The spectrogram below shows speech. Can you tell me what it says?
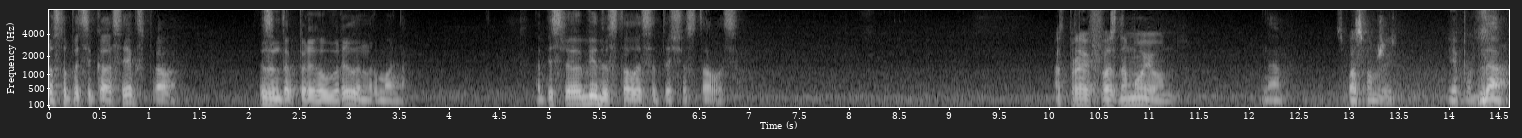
Просто поцікавився, як справи. Ми з ним так переговорили нормально. А після обіду сталося те, що сталося. Отправив вас домой, он Да. спас вам жизнь. Я понял. Да.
